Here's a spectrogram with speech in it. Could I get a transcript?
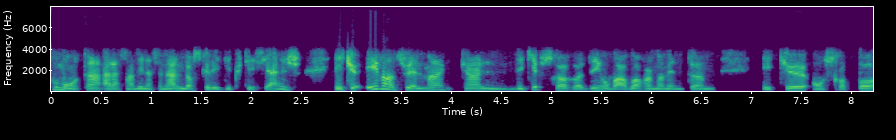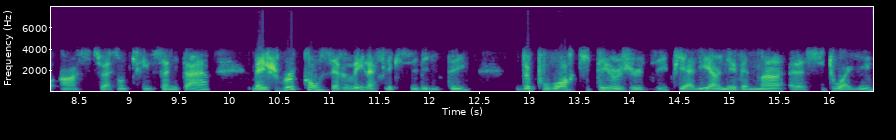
tout mon temps à l'Assemblée nationale lorsque les députés siègent et que éventuellement, quand l'équipe sera rodée, on va avoir un momentum et qu'on ne sera pas en situation de crise sanitaire, ben, je veux conserver la flexibilité de pouvoir quitter un jeudi puis aller à un événement euh, citoyen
